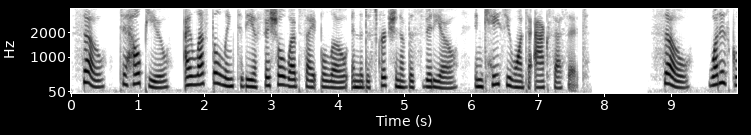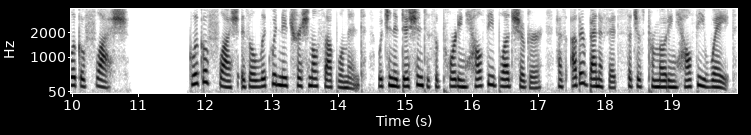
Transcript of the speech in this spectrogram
So, to help you, I left the link to the official website below in the description of this video, in case you want to access it. So, what is GlucoFlush? GlucoFlush is a liquid nutritional supplement, which in addition to supporting healthy blood sugar, has other benefits such as promoting healthy weight,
